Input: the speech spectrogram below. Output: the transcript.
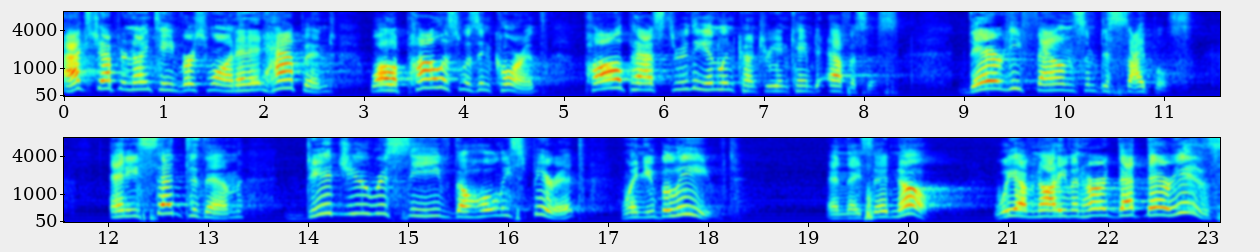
Acts chapter 19, verse 1 And it happened while Apollos was in Corinth, Paul passed through the inland country and came to Ephesus. There he found some disciples. And he said to them, Did you receive the Holy Spirit when you believed? And they said, No, we have not even heard that there is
